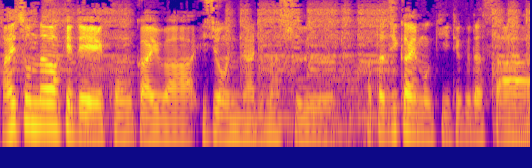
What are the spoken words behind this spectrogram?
はい、そんなわけで今回は以上になります。また次回も聞いてください。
